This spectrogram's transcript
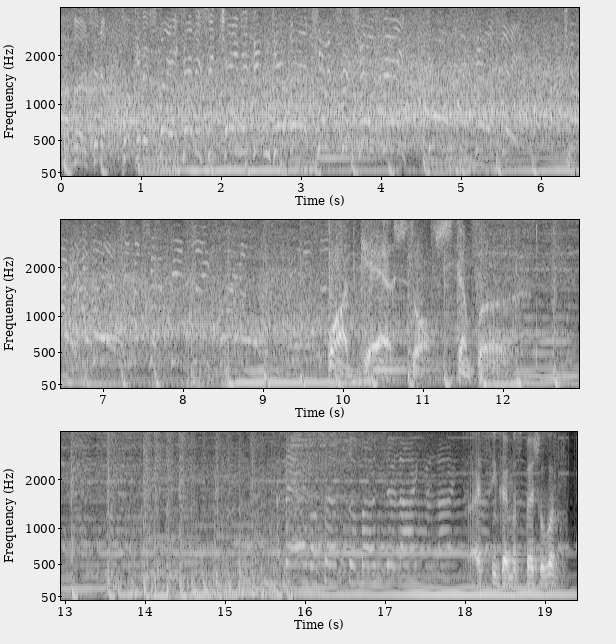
Havertz in a pocket of space. Edison came and didn't get there. Chance for Chelsea. Goal for Chelsea. Kai Havertz in the Champions League final. Podcast of Stamford. I think I'm a special one.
